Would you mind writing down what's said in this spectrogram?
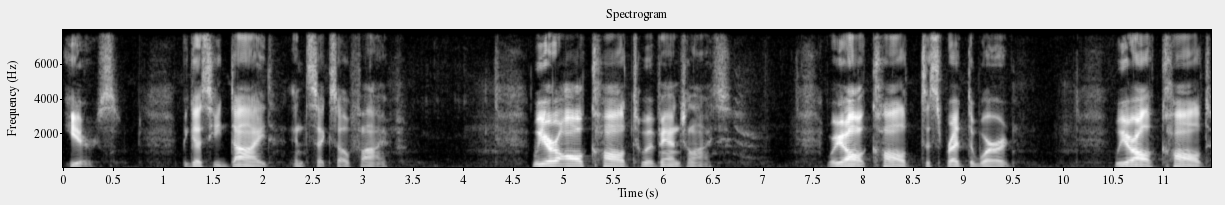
years, because he died in 605. We are all called to evangelize. We are all called to spread the word. We are all called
